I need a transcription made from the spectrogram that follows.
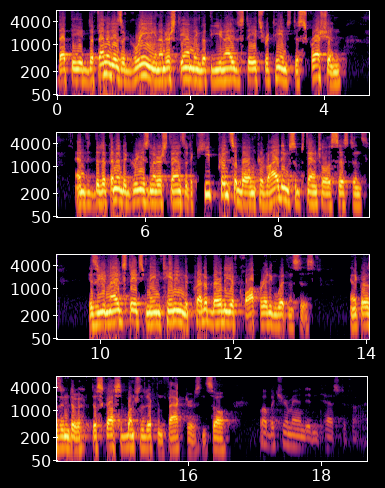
that the defendant is agreeing and understanding that the United States retains discretion, and the defendant agrees and understands that a key principle in providing substantial assistance is the United States maintaining the credibility of cooperating witnesses. And it goes into discuss a bunch of the different factors. And so Well, but your man didn't testify,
